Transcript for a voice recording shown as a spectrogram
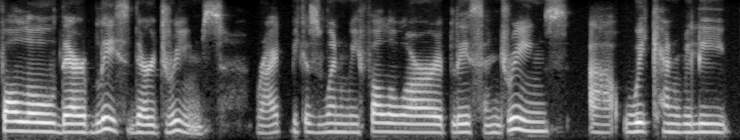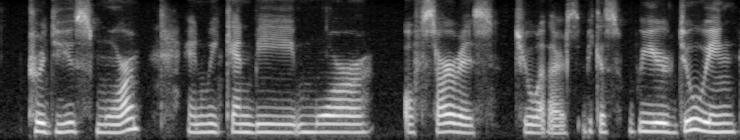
follow their bliss their dreams right because when we follow our bliss and dreams uh, we can really produce more and we can be more of service to others because we're doing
